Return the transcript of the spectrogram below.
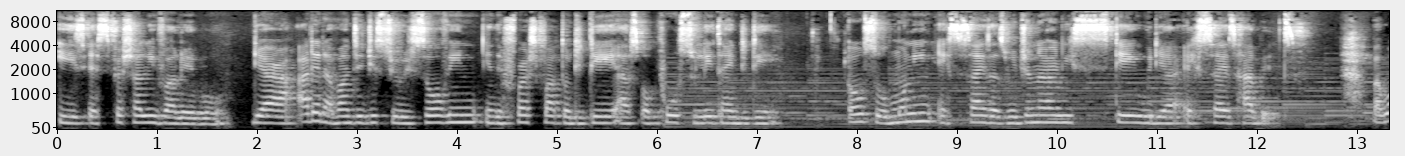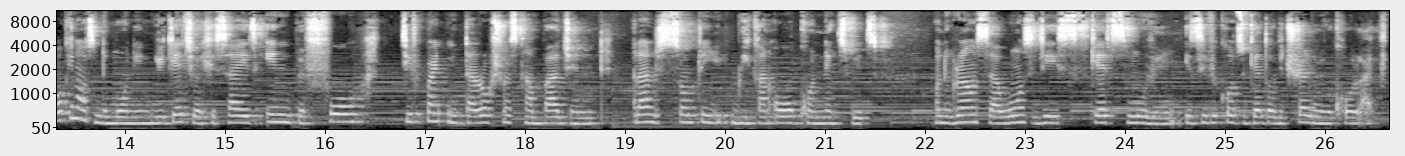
is especially valuable. There are added advantages to resolving in the first part of the day as opposed to later in the day. Also, morning exercisers will generally stay with their exercise habits. By working out in the morning, you get your exercise in before different interruptions can barge in, and that is something we can all connect with. On the grounds that once this gets moving, it's difficult to get off the treadmill called life.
